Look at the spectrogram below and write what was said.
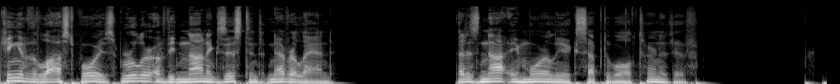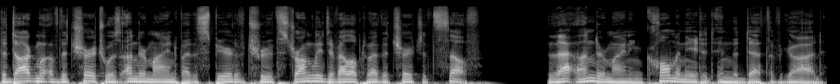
king of the lost boys, ruler of the non existent Neverland. That is not a morally acceptable alternative. The dogma of the church was undermined by the spirit of truth strongly developed by the church itself. That undermining culminated in the death of God.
